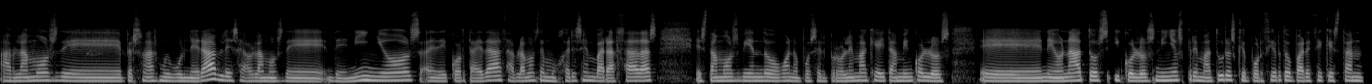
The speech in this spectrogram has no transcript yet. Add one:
hablamos de personas muy vulnerables, hablamos de, de niños de corta edad, hablamos de mujeres embarazadas. Estamos viendo bueno pues el problema que hay también con los eh, neonatos y con los niños prematuros, que por cierto parece que están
